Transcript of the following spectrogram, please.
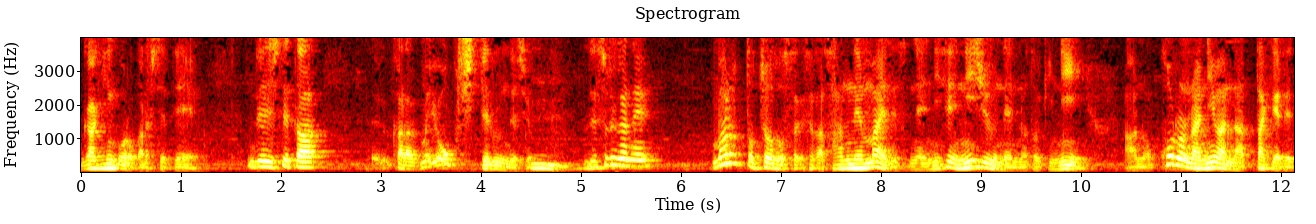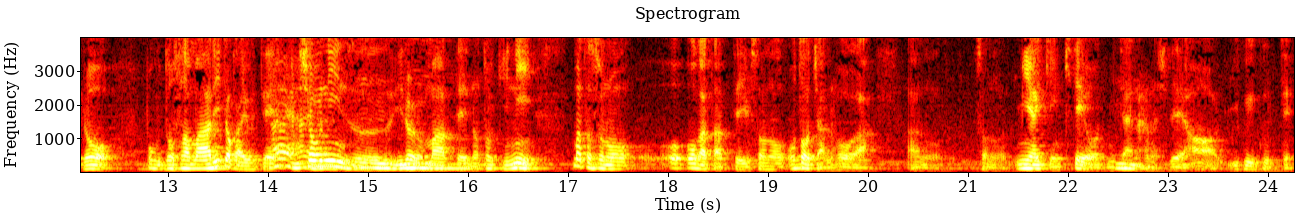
ガキの頃からしててでしてたから、まあ、よく知ってるんですよ、うん。でそれがねまるっとちょうどそれが3年前ですね2020年の時にあのコロナにはなったけれど僕土佐回りとか言うて、少人数いろいろ回っての時にまたそのお尾形っていうそのお父ちゃんの方があのその宮城県来てよみたいな話で、ああ行く行くって。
